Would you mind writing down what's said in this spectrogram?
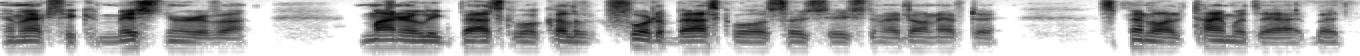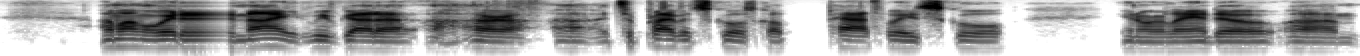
I'm actually commissioner of a minor league basketball called the Florida Basketball Association. I don't have to spend a lot of time with that, but I'm on my way to tonight. We've got a, a, a, it's a private school. It's called Pathways School in Orlando. Um,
